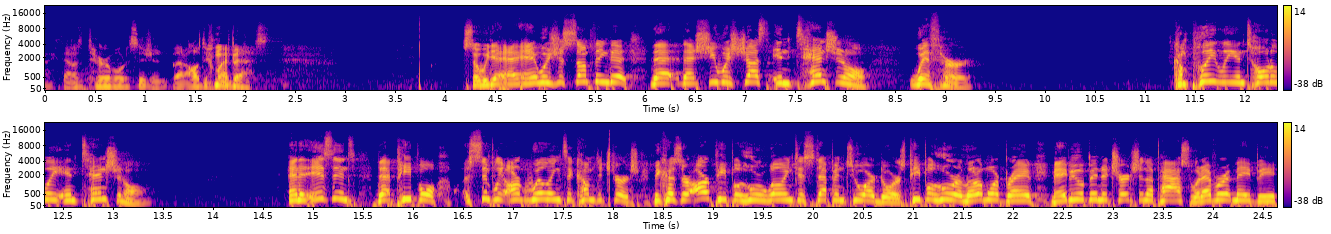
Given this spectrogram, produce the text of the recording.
Like, that was a terrible decision, but I'll do my best. So we did, and it was just something that, that, that she was just intentional with her completely and totally intentional. And it isn't that people simply aren't willing to come to church because there are people who are willing to step into our doors. People who are a little more brave, maybe who have been to church in the past, whatever it may be,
